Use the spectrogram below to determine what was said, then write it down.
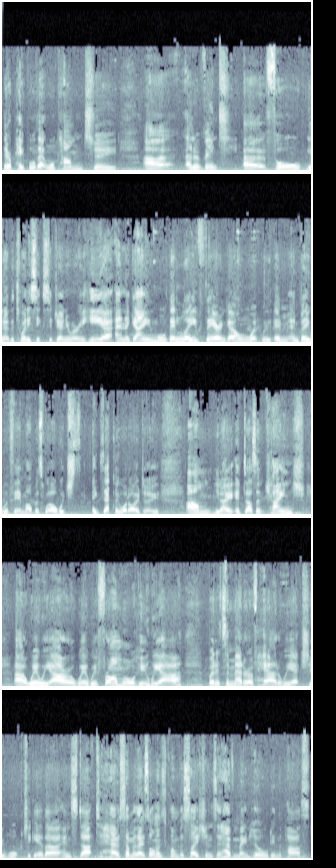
There are people that will come to uh, an event uh, for you know the 26th of January here, and again will then leave there and go and work with and, and be with their mob as well, which is exactly what I do. Um, you know, it doesn't change uh, where we are or where we're from or who we are, but it's a matter of how do we actually walk together and start to have some of those honest conversations that haven't been held in the past.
